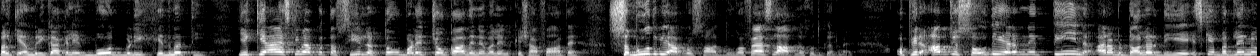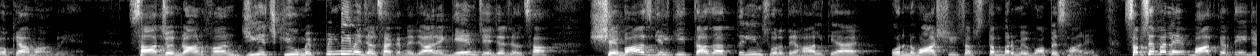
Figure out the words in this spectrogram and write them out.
बल्कि अमेरिका के लिए एक बहुत बड़ी खिदमत थी। ये क्या है इसकी मैं आपको तफसील रखता हूँ, बड़े चौंका देने वाले इंकशाफात हैं। सबूत भी आपको साथ दूँगा, फैसला आपने खुद करना है। और फिर अब जो सऊदी अरब ने तीन अरब डॉलर दिए, इसके बदले में वो क्या मांग रहे हैं? साथ जो इमरान खान जीएचक्यू में पिंडी में जलसा करने जा रहे हैं गेम चेंजर जलसा, शहबाज गिल की ताज़ा तरीन सूरत हाल क्या है? और नवाज़ शरीफ सब सितंबर में वापस आ रहे हैं। सबसे पहले बात करते हैं जो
